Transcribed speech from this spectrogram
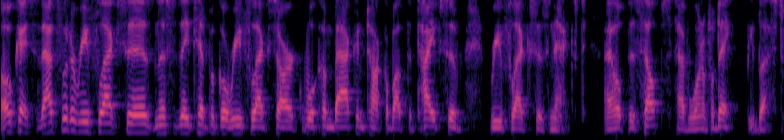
Okay, so that's what a reflex is, and this is a typical reflex arc. We'll come back and talk about the types of reflexes next. I hope this helps. Have a wonderful day. Be blessed.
